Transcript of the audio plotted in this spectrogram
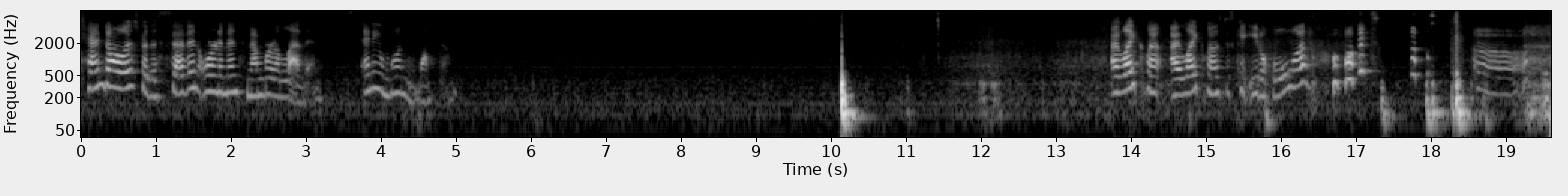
$10 for the seven ornaments, number 11. Does anyone want them? I like clown. I like clowns. Just can't eat a whole one. what? oh,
